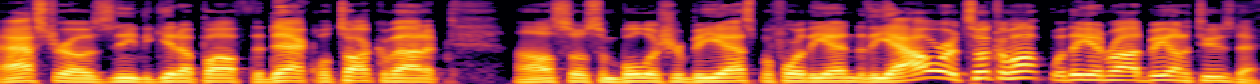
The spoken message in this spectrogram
Astros need to get up off the deck. We'll talk about it. Also, some bullish or BS before the end of the hour. It's Hook 'em Up with Ian Rod B on a Tuesday.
